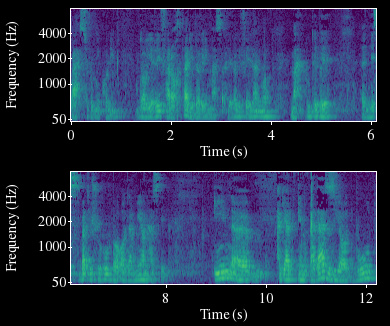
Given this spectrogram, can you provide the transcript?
بحث رو می‌کنیم دایره فراختری داره این مسئله ولی فعلا ما محدود به نسبت شهور با آدمیان هستیم. این اگر اینقدر زیاد بود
